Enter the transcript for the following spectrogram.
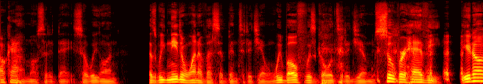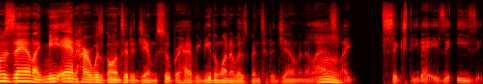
Okay. uh, most of the day. So we're going because we neither one of us have been to the gym. We both was going to the gym super heavy. You know what I'm saying? Like me and her was going to the gym super heavy. Neither one of us been to the gym in the last Mm. like 60 days. Easy.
